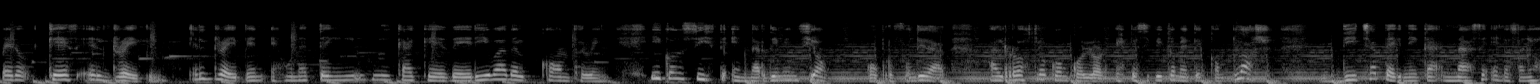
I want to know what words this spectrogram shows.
Pero, ¿qué es el draping? El draping es una técnica que deriva del contouring y consiste en dar dimensión o profundidad al rostro con color, específicamente con blush. Dicha técnica nace en los años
